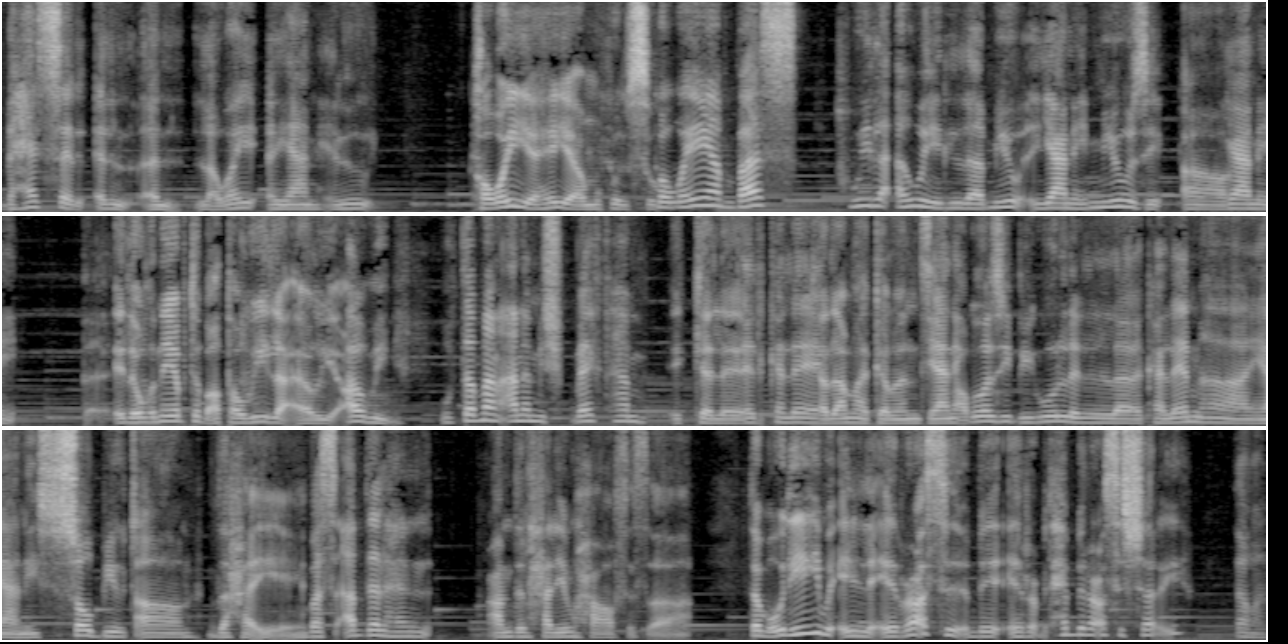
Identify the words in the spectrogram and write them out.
بحس ال ال ال يعني قوية هي أم كلثوم؟ القوية بس طويلة قوي الميو يعني music آه. يعني الأغنية بتبقى طويلة قوي. قوي. وطبعا أنا مش بفهم الكلام. الكلام. كلامها كمان. يعني. جوزي بيقول كلامها يعني so beauty آه ده حقيقي. بس عبد الحليم عبد الحليم حافظ آه. طب قولي لي ال- الرقص بتحبي الرقص الشرقي؟ طبعا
